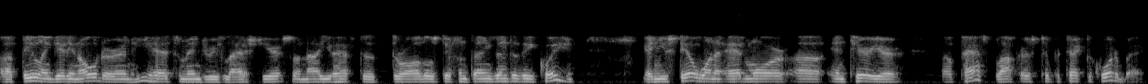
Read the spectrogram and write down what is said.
uh, Thielen getting older, and he had some injuries last year, so now you have to throw all those different things into the equation, and you still want to add more uh, interior uh, pass blockers to protect the quarterback.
